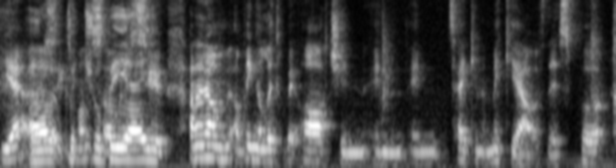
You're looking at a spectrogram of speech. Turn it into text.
Yeah, uh, six which months. will be a. And I know I'm, I'm being a little bit arch in, in, in taking the mickey out of this, but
